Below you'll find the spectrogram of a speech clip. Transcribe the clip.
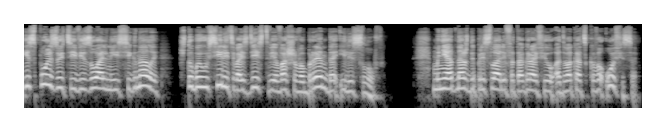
Используйте визуальные сигналы, чтобы усилить воздействие вашего бренда или слов. Мне однажды прислали фотографию адвокатского офиса.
